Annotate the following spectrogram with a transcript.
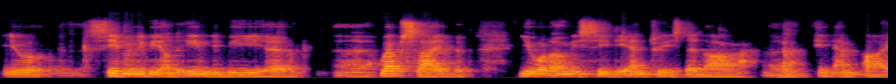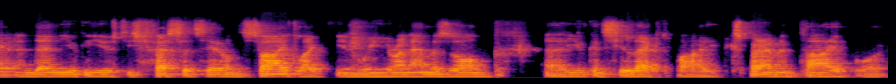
you will seemingly be on the EMDB uh, uh, website, but you will only see the entries that are uh, in EMPIAR. And then you can use these facets here on the side, like you know when you're on Amazon, uh, you can select by experiment type or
